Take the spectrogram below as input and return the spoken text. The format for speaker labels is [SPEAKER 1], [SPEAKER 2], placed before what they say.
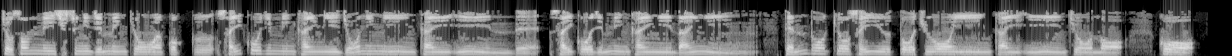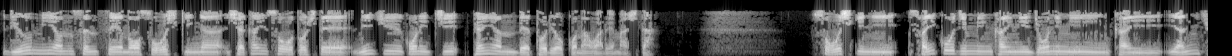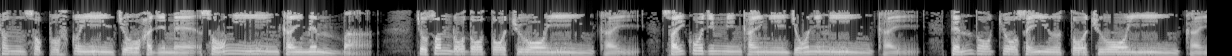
[SPEAKER 1] 朝鮮民主主義人民共和国最高人民会議常任委員会委員で最高人民会議代議員、天道教声優党中央委員会委員長の故、リュウミヨン先生の葬式が社会葬として25日、平壌で執り行われました。葬式に最高人民会議常任委員会ヤンヒョンソプ副委員長をはじめ葬儀委員会メンバー、朝鮮労働党中央委員会、最高人民会議常任委員会、天道教声優党中央委員会、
